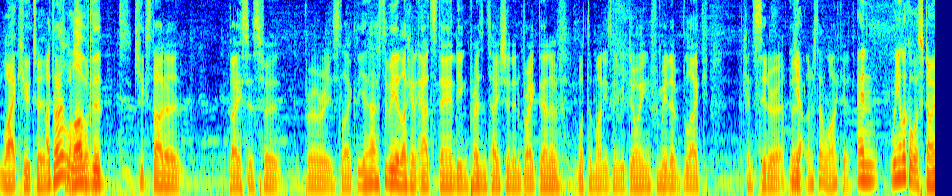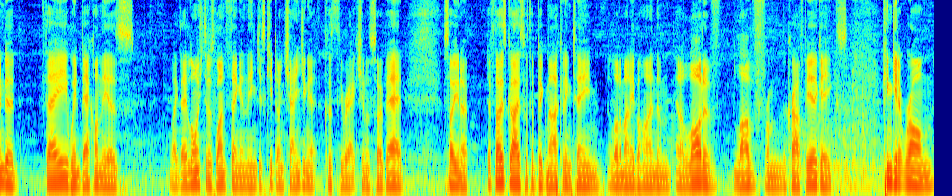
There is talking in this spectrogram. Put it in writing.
like you to. I don't wanna love support you. the Kickstarter basis for breweries. Like, it has to be like an outstanding presentation and breakdown of what the money's going to be doing for me to like consider it. But Yeah. I just don't like it. And when you look at what Stone did, they went back on theirs, like they launched it as one thing and then just kept on changing it because the reaction was so bad. So you know, if those guys with a big marketing team, a lot of money behind them, and a lot of love from the craft beer geeks can get it wrong,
